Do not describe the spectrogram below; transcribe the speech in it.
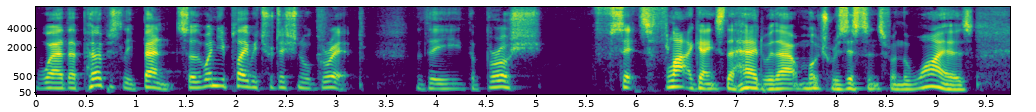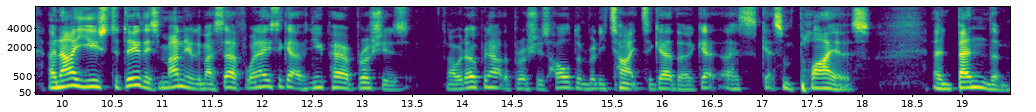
where they're purposely bent. So when you play with traditional grip, the the brush sits flat against the head without much resistance from the wires and I used to do this manually myself. When I used to get a new pair of brushes, I would open out the brushes, hold them really tight together, get uh, get some pliers, and bend them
